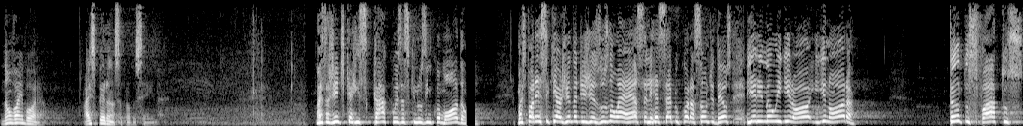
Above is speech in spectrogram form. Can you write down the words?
Não vá embora. Há esperança para você ainda. Mas a gente quer arriscar coisas que nos incomodam. Mas parece que a agenda de Jesus não é essa. Ele recebe o coração de Deus e ele não ignora tantos fatos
